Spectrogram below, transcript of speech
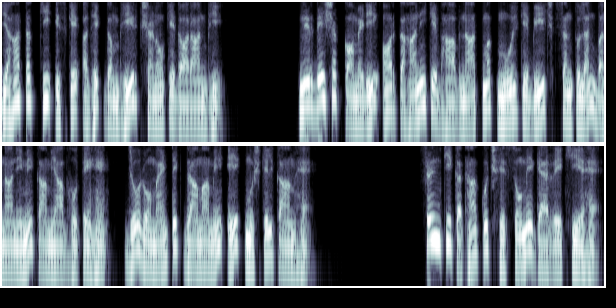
यहाँ तक कि इसके अधिक गंभीर क्षणों के दौरान भी। निर्देशक कॉमेडी और कहानी के भावनात्मक मूल के बीच संतुलन बनाने में कामयाब होते हैं, जो रोमांटिक ड्रामा में एक मुश्किल काम है। फ़िल्म की कथा कुछ हिस्सों में गैर रेखीय है,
